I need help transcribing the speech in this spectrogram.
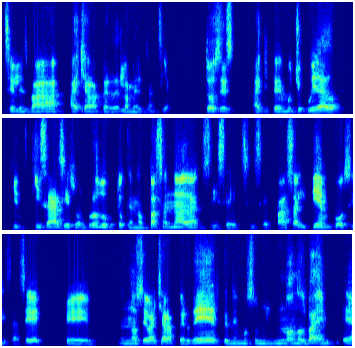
se les va a echar a perder la mercancía. Entonces, hay que tener mucho cuidado. Y quizás si es un producto que no pasa nada, si se, si se pasa el tiempo, si se hace, eh, no se va a echar a perder, tenemos no nos va a, eh,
